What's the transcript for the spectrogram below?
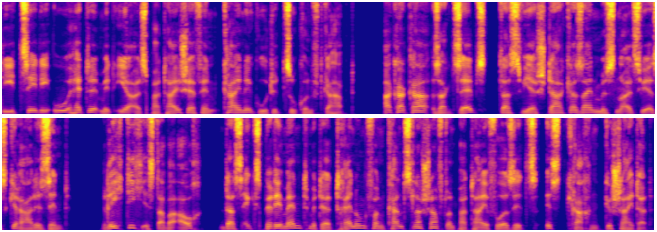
die CDU hätte mit ihr als Parteichefin keine gute Zukunft gehabt. AKK sagt selbst, dass wir stärker sein müssen, als wir es gerade sind. Richtig ist aber auch, das Experiment mit der Trennung von Kanzlerschaft und Parteivorsitz ist krachend gescheitert.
